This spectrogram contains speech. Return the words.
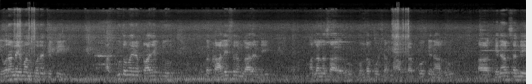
ఎవరన్నా ఏమనుకోని అని చెప్పి అద్భుతమైన ప్రాజెక్టు ఒక కాళేశ్వరం కాదండి. మల్లన్న సాగరు కొండపోషమ్మ ప్లక్కో కెనాలు ఆ కెనాల్స్ అన్ని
